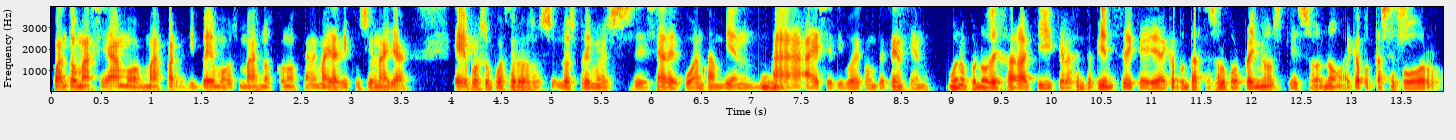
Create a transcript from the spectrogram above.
Cuanto más seamos, más participemos, más nos conozcan y más difusión haya, eh, por supuesto los, los premios eh, se adecuan también a, a ese tipo de competencia, ¿no? Bueno, pues no dejar aquí que la gente piense que hay que apuntarse solo por premios, que eso, ¿no? Hay que apuntarse por...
